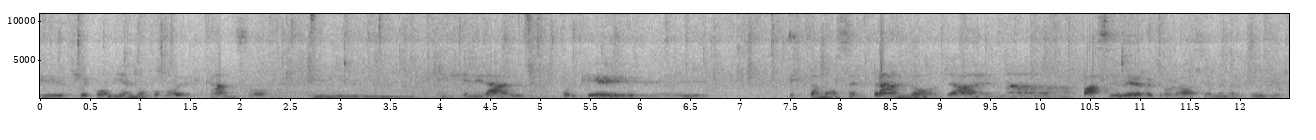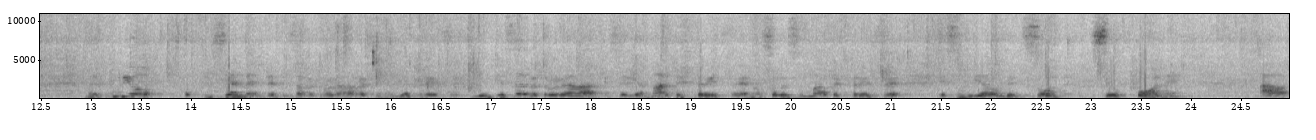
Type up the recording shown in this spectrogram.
eh, recomiendo un poco de descanso eh, en general porque eh, estamos entrando ya en una fase de retrogradación de Mercurio. Mercurio oficialmente empieza a retrogradar recién el día 13 y empieza a retrogradar ese día martes 13, no solo es un martes 13, es un día donde el Sol se opone a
